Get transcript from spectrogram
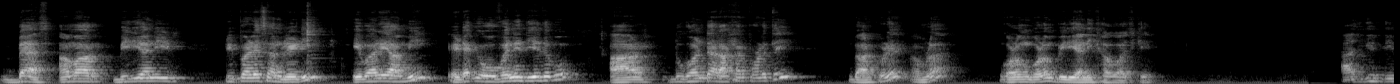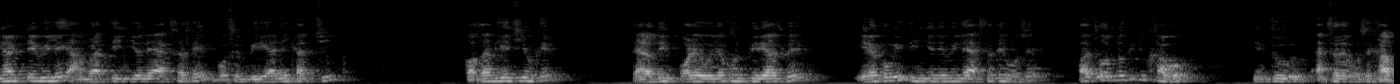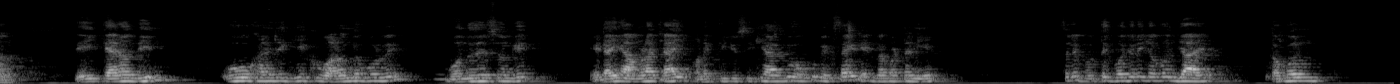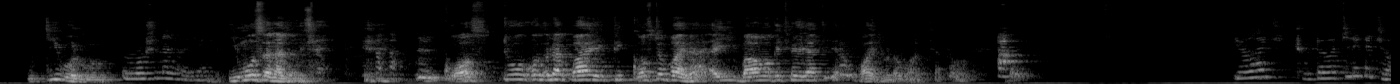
ব্যাস, আমার বিরিয়ানির প্রিপারেশান রেডি এবারে আমি এটাকে ওভেনে দিয়ে দেবো, আর দু ঘণ্টা রাখার পরেতেই বার করে আমরা গরম গরম বিরিয়ানি খাব আজকে। আজকে ডিনার টেবিলে আমরা তিনজনে একসাথে বসে বিরিয়ানি খাচ্ছি। কথা দিয়েছি ওকে। তেরো দিন পরে ও যখন ফিরে আসবে, এরকমই তিনজনে মিলে একসাথে বসে হয়তো অন্য কিছু খাব, কিন্তু একসাথে বসে খাব। এই তেরো দিন ও ওখানে গিয়ে খুব আনন্দ করবে বন্ধুদের সঙ্গে এটাই আমরা চাই অনেক কিছু শিখে আসবে। ও খুব এক্সাইটেড ব্যাপারটা নিয়ে। আসলে প্রত্যেক বছরই যখন যায় তখন কি বলব? ইমোশনাল হয়ে যায়। ইমোশনাল হয়ে যায়। কষ্ট কতটা পায় ঠিক কষ্ট পায় না। এই বাবা মাকে ছেড়ে যাচ্ছে যেরকম হয় ছোট বাচ্চা তো। ছোট বাচ্চা দেখেছ?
